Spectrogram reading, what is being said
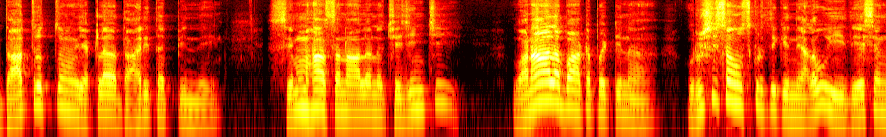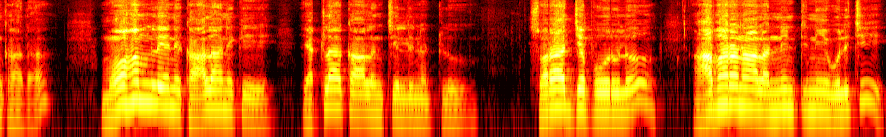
దాతృత్వం ఎట్లా దారి తప్పింది. సింహాసనాలను త్యజించి వనాల బాట పట్టిన ఋషి సంస్కృతికి నెలవు ఈ దేశం కాదా? మోహం లేని కాలానికి ఎట్లా కాలం చెల్లినట్లు? స్వరాజ్య పోరులో ఆభరణాలన్నింటినీ ఒలిచి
